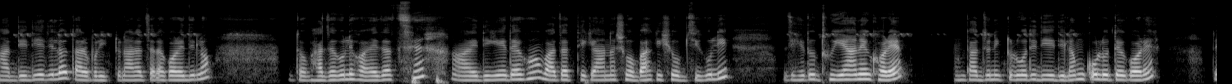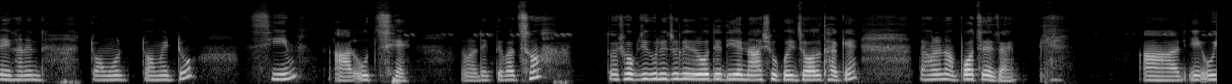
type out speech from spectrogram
হাত দিয়ে দিয়ে দিল, তারপর একটু নাড়াচাড়া করে দিল। তো ভাজাগুলি হয়ে যাচ্ছে। আর এদিকে দেখো বাজার থেকে আনা সব বাকি সবজিগুলি যেহেতু ধুয়ে আনে ঘরে, তার জন্য একটু রোদে দিয়ে দিলাম কলুতে করে। তো এখানে টমো, টমেটো, সিম আর উচ্ছে তোমরা দেখতে পাচ্ছ। তো সবজিগুলি যদি রোদে দিয়ে না শুকোয়, জল থাকে, তাহলে না পচে যায়। আর এ ওই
